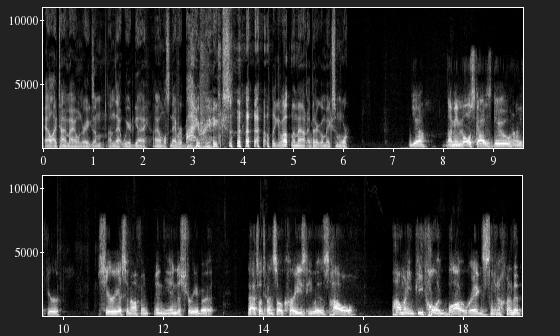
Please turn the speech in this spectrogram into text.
hell, I tie my own rigs. I'm I'm that weird guy. I almost never buy rigs. like, up, I'm out. I better go make some more. Yeah, I mean, most guys do. If you're serious enough in, in the industry, but that's what's been so crazy was how how many people have bought rigs, you know, that,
